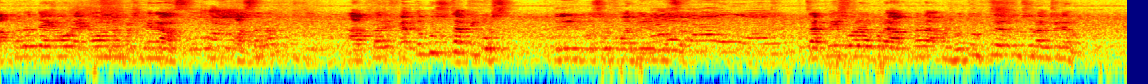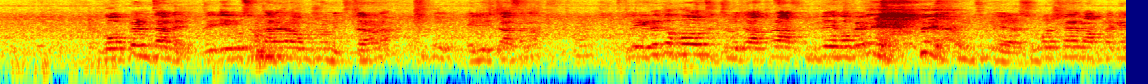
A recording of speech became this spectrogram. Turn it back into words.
আপনাদের তো অ্যাকাউন্ট অ্যাকাউন্ট নাম্বার সেখানে আছে আছে না? আপনারা এত বছর চাকরি করছেন তিরিশ বছর পঁয়ত্রিশ বছর। চাকরি করার পরে আপনারা আপনার নতুন করে এত লাগবে কেন? গভর্নমেন্ট জানে যে এই বছর কারা কারা অবসর নিচ্ছে জানো না? এই লিস্ট আছে না? তো এটা তো হওয়া উচিত ছিল যে আপনার আজকে বিদায় হবে। সুপার সাহেব আপনাকে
